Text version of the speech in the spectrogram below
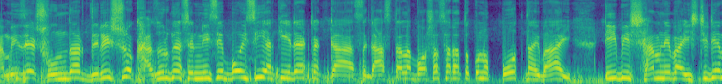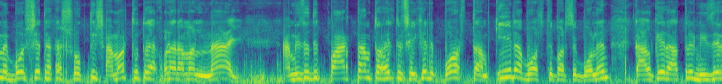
আমি যে সুন্দর দৃশ্য খাজুর গাছের নিচে বইছি, আর কি এটা একটা গাছ। গাছতলা বসা ছাড়া তো কোনো পথ নাই ভাই। টিভির সামনে বা স্টেডিয়ামে বসে থাকার শক্তি, সামর্থ্য তো এখন আর আমার নাই। আমি যদি পারতাম তাহলে তো সেইখানে বসতাম। কেটা বসতে পারছে বলেন? কালকে রাত্রে নিজের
